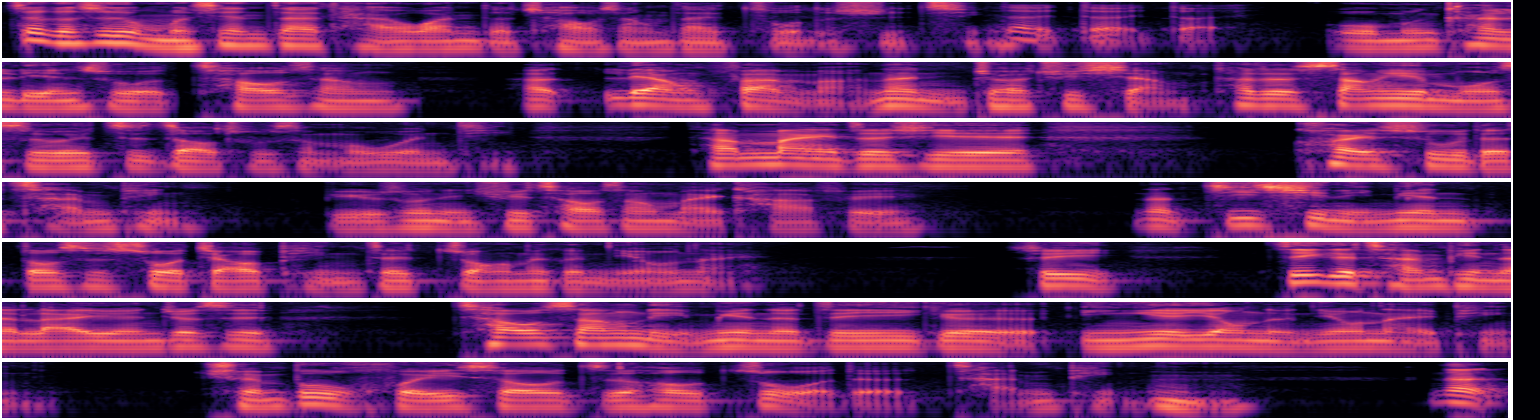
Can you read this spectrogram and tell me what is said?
这个是我们现在台湾的超商在做的事情。对对对，我们看连锁超商，它量贩嘛，那你就要去想它的商业模式会制造出什么问题。它卖这些快速的产品，比如说你去超商买咖啡，那机器里面都是塑胶瓶在装那个牛奶。所以这个产品的来源就是超商里面的这一个营业用的牛奶瓶，全部回收之后做的产品。嗯，那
